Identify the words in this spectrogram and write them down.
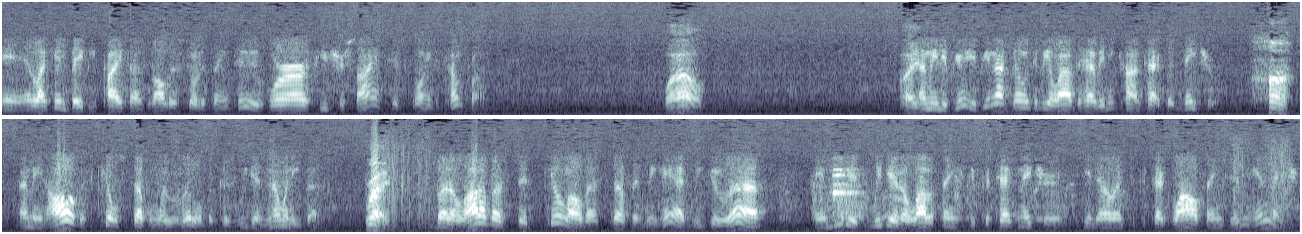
and like in baby pythons and all this sort of thing too, where are our future scientists going to come from? Wow. I. I mean, if you're if you're not going to be allowed to have any contact with nature, huh. I mean, all of us killed stuff when we were little because we didn't know any better. Right. But a lot of us that killed all that stuff that we had, we grew up and we did we did a lot of things to protect nature, you know, and to protect wild things in, in nature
